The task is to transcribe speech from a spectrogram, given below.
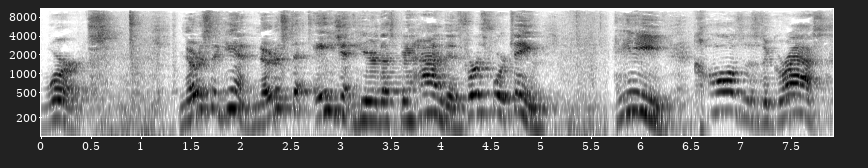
works. Notice again, notice the agent here that's behind this. Verse 14. He causes the grass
